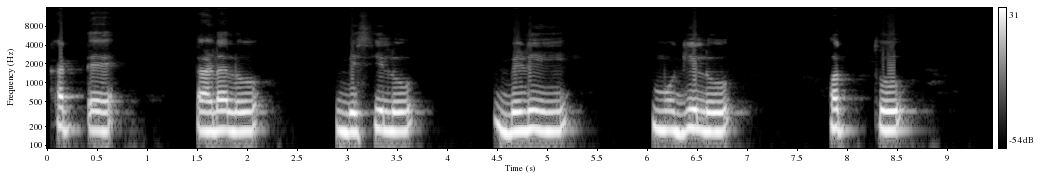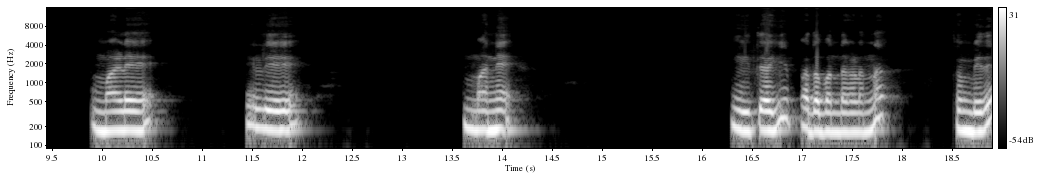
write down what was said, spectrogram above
ಕಟ್ಟೆ, ಕಡಲು, ಬಿಸಿಲು, ಬಿಳಿ, ಮುಗಿಲು, ಹೊತ್ತು, ಮಳೆ, ಇಳೆ, ಮನೆ. ಈ ರೀತಿಯಾಗಿ ಪದಬಂಧಗಳನ್ನು ತುಂಬಿದೆ.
